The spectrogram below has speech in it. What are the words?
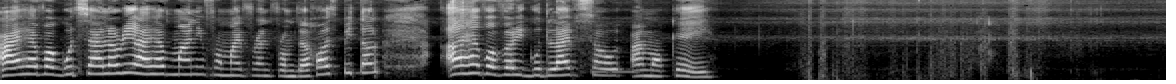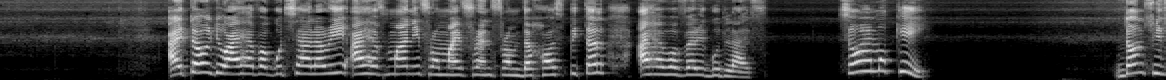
I have a good salary, I have money from my friend from the hospital. I have a very good life, so I'm okay. I told you I have a good salary, I have money from my friend from the hospital, I have a very good life. So I'm okay. Don't feel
